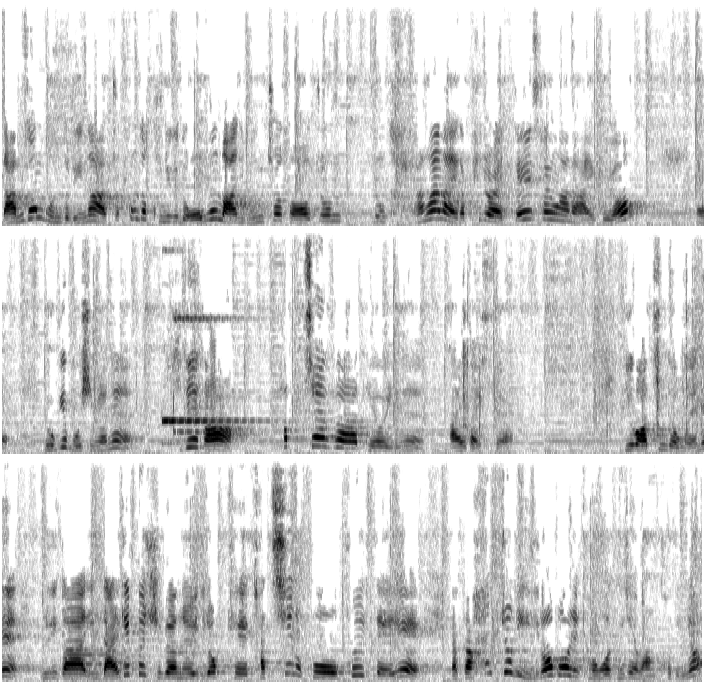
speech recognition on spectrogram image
남성분들이나 조금 더 근육이 너무 많이 뭉쳐서 좀, 좀 강한 아이가 필요할 때 사용하는 아이고요. 어, 여기 보시면은 두 개가 합체가 되어 있는 아이가 있어요. 이거 같은 경우에는 우리가 이 날개뼈 주변을 이렇게 같이 놓고 풀 때에 약간 한쪽이 잃어버릴 경우가 굉장히 많거든요.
